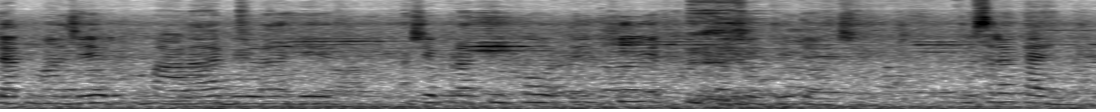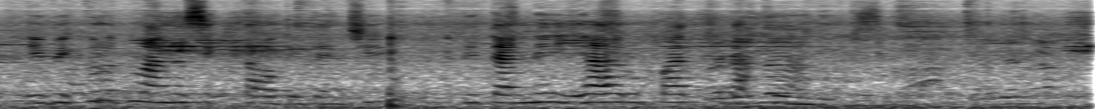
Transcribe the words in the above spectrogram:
त्यात माझे माळा बिळा हे असे प्रतीक होते. ही एक होती त्यांची. दुसरं काही नाही. ही विकृत मानसिकता होती त्यांची. ती त्यांनी ह्या रूपात दाखवून दिली.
